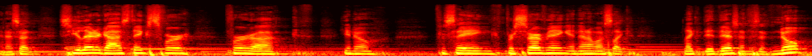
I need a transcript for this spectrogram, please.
And I said, see you later, guys. Thanks for, for, uh, you know, for saying, for serving. And then I was like, like did this. And I said, nope.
